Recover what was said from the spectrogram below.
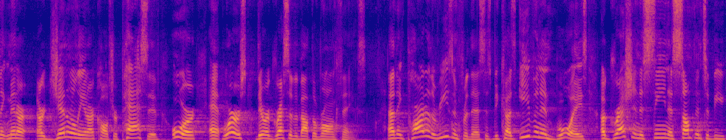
think men are, are generally in our culture passive, or at worst, they're aggressive about the wrong things. And I think part of the reason for this is because even in boys, aggression is seen as something to be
